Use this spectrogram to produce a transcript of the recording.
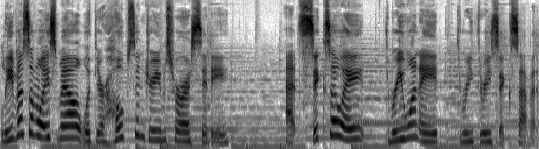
Leave us a voicemail with your hopes and dreams for our city at 608 318 3367.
